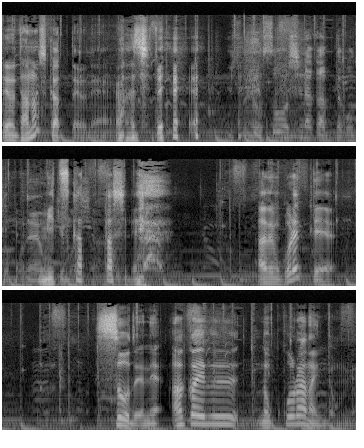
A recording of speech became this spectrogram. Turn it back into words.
でも楽しかったよね。マジで。予想しなかったこともね 見つかったしね。あでもこれってそうだよね。アーカイブ残らないんだもんね。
